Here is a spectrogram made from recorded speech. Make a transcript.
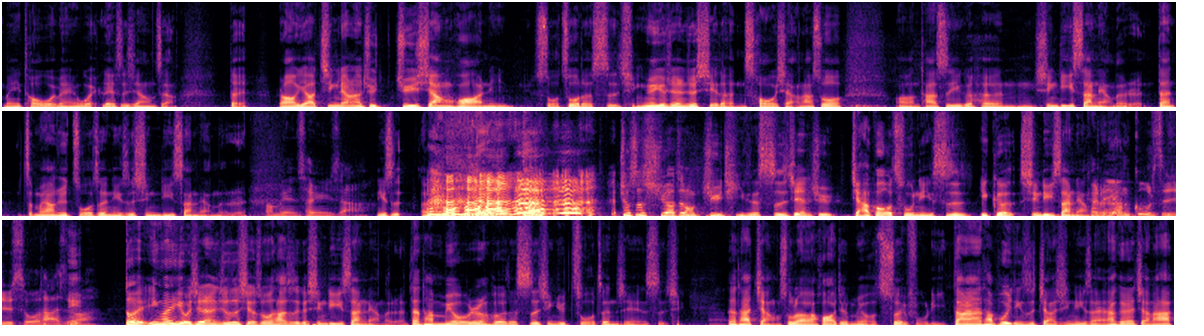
没头尾没尾，类似像这样。对，然后也要尽量的去具象化你所做的事情，因为有些人就写的很抽象，他说，嗯、呃，他是一个很心地善良的人，但怎么样去佐证你是心地善良的人？帮别人撑雨伞，你是、呃 对对，就是需要这种具体的事件去架构出你是一个心地善良的人，可能用故事去说他是吗？对，因为有些人就是写说他是个心地善良的人，但他没有任何的事情去佐证这件事情，那他讲出来的话就没有说服力。当然，他不一定是讲心地善良，他可能讲他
